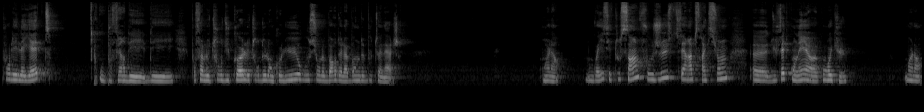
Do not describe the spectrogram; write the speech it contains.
pour les layettes pour faire le tour du col, le tour de l'encolure ou sur le bord de la bande de boutonnage. Voilà. Donc, vous voyez, c'est tout simple. Il faut juste faire abstraction euh, du fait qu'on est euh, qu'on recule. Voilà.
